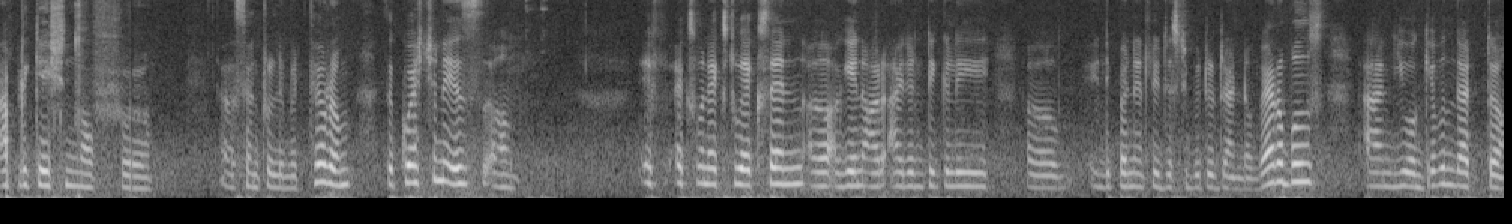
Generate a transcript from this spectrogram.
application of uh, uh, central limit theorem. The question is um, if x 1 x 2 x n uh, again are identically uh, independently distributed random variables and you are given that uh,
